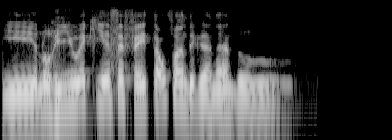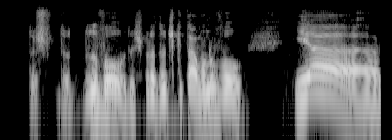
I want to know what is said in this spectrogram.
E no Rio é que ia ser feita a alfândega, né? Do, do, do voo, dos produtos que estavam no voo. E a,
